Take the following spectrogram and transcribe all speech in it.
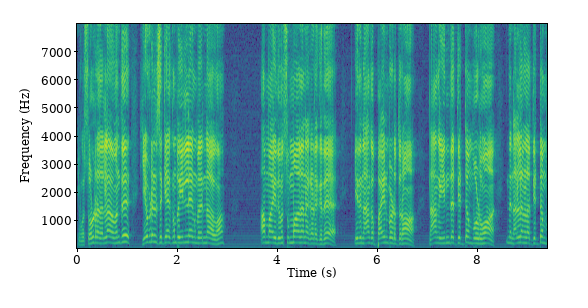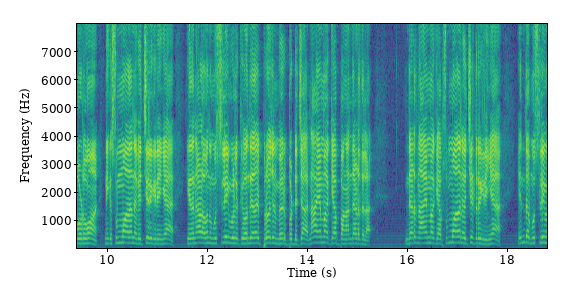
இவங்க சொல்கிறதெல்லாம் வந்து எவிடன்ஸை கேட்கும்போது இல்லைங்கும்போது என்ன ஆகும்? ஆமாம் இது வந்து சும்மா தானே கிடக்குது. இது நாங்கள் பயன்படுத்துகிறோம் நாங்கள் இந்த திட்டம் போடுவோம். இந்த நல்ல நல்ல திட்டம் போடுவோம். நீங்கள் சும்மா தானே வச்சுருக்கிறீங்க. இதனால் வந்து முஸ்லீம்களுக்கு வந்து ஏதாவது பிரயோஜனம் ஏற்பட்டுச்சா? நியாயமாக கேட்பாங்க அந்த இடத்துல. இந்த இடத்துல நியாயமாக கேப் சும்மா தானே வச்சுட்டு இருக்கிறீங்க. எந்த முஸ்லீம்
